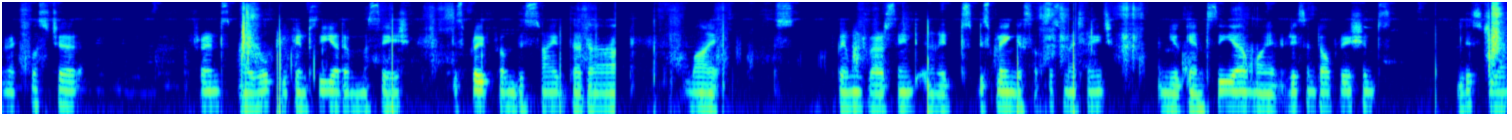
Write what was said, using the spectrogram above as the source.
requested friends. I hope you can see a message displayed from this site that uh, my payment were sent and it's displaying a success message and you can see here my recent operations list here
